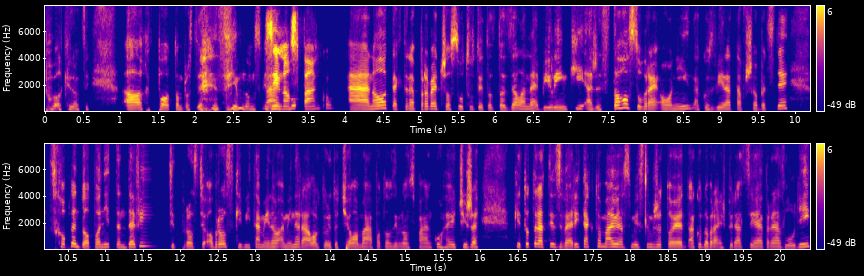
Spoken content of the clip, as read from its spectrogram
po veľkej noci, po tom proste zimnom spánku. Zimnom spánku. Áno, tak teda prvé, čo sú tu tieto zelené bylinky a že z toho sú vraj oni, ako zvieratá všeobecne, schopné doplniť ten deficit proste obrovský vitamínov a minerálov, ktorý to telo má po tom zimnom spánku, hej, čiže keď to teda tie zvery takto majú, ja si myslím, že to je ako dobrá inšpirácia aj pre nás ľudí,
